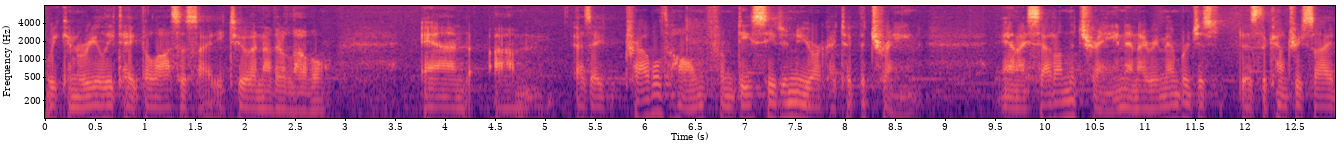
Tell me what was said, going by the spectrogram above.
we can really take the Law Society to another level. And um, as I traveled home from DC to New York, I took the train and I sat on the train and I remember just as the countryside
